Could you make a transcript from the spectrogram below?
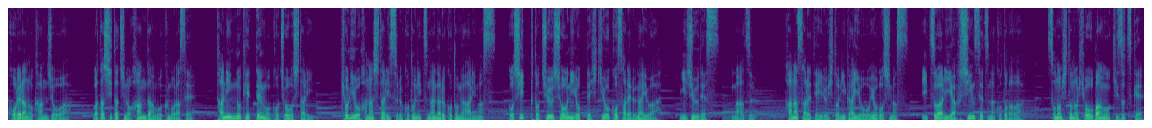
これらの感情は私たちの判断を曇らせ他人の欠点を誇張したり虚偽を話したりすることにつながることがあります。ゴシップと抽象によって引き起こされる害は二重です。まず話されている人に害を及ぼします。偽りや不親切な言葉はその人の評判を傷つけ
